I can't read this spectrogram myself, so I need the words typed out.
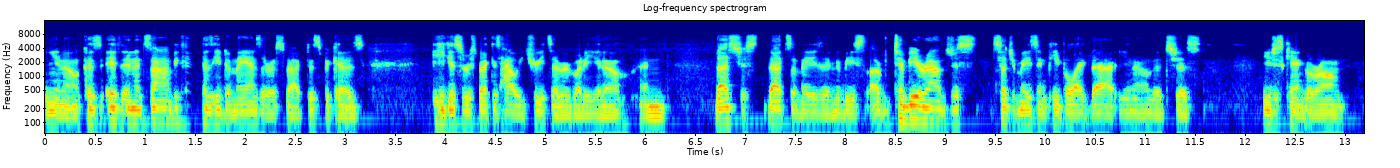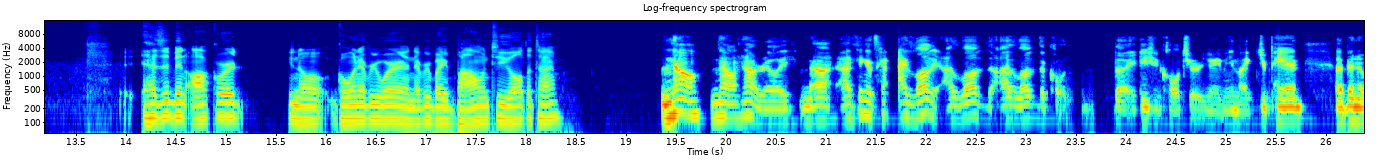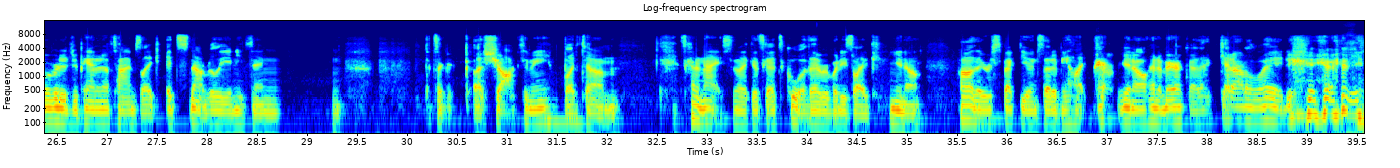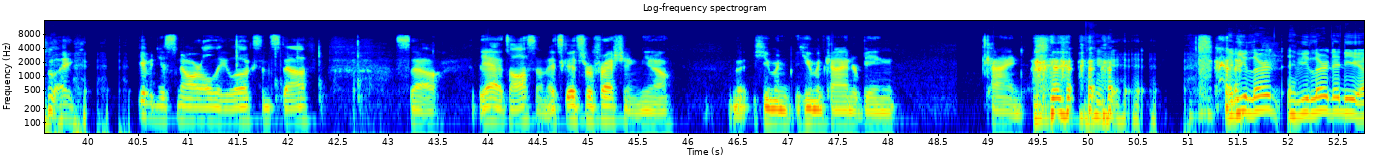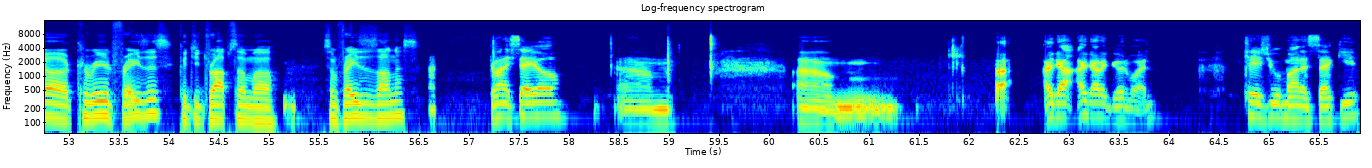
You know, because it, and it's not because he demands the respect. It's because he gets the respect is how he treats everybody. You know, and that's just that's amazing to be uh, to be around just such amazing people like that. You know, that's just you just can't go wrong. Has it been awkward? You know, going everywhere and everybody bowing to you all the time. No, no, not really. No, I think it's. I love it. I love. I love the cul- the Asian culture. You know what I mean? Like Japan. I've been over to Japan enough times. Like it's not really anything that's like a, a shock to me, but um, it's kind of nice. Like it's it's cool that everybody's like you know, oh they respect you instead of being like you know in America like get out of the way, dude. Like giving you snarly looks and stuff. So yeah, it's awesome. It's it's refreshing, you know. Human humankind are being kind. have you learned Have you learned any uh, Korean phrases? Could you drop some uh, some phrases on us? Um, um, uh, I got I got a good one. Keiju Manaseki.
